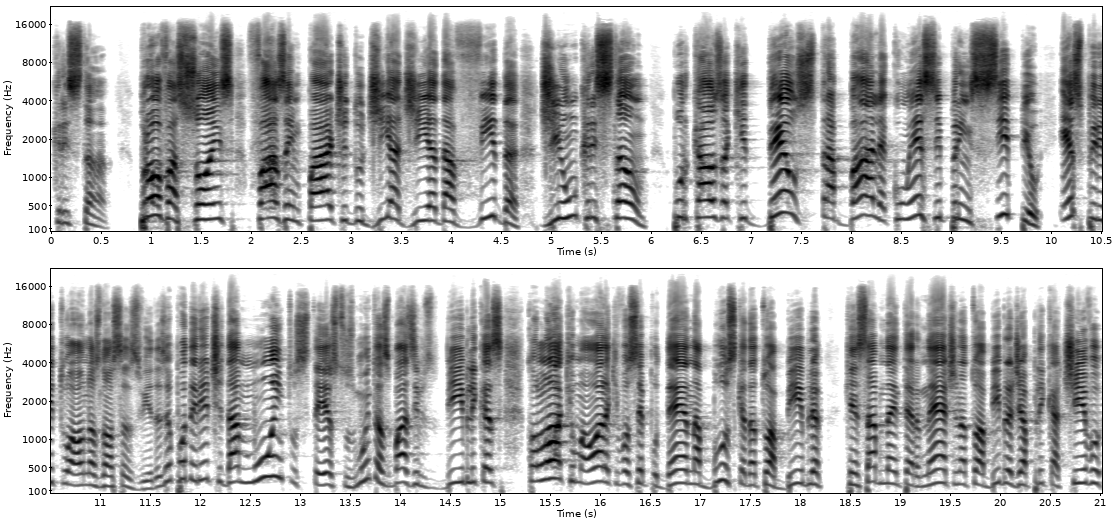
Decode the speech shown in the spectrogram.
cristã. Provações fazem parte do dia a dia da vida de um cristão por causa que Deus trabalha com esse princípio espiritual nas nossas vidas. Eu poderia te dar muitos textos, muitas bases bíblicas. Coloque uma hora que você puder na busca da tua Bíblia, quem sabe na internet, na tua Bíblia de aplicativo,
